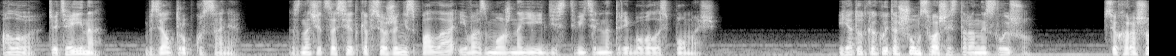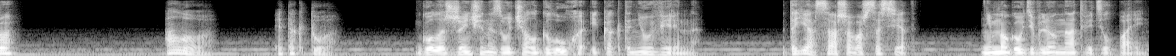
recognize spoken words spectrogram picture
«Алло, тетя Ина?» – взял трубку Саня. Значит, соседка все же не спала, и, возможно, ей действительно требовалась помощь. «Я тут какой-то шум с вашей стороны слышу. Все хорошо?» «Алло, это кто?» Голос женщины звучал глухо и как-то неуверенно. «Это я, Саша, ваш сосед», – немного удивленно ответил парень.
